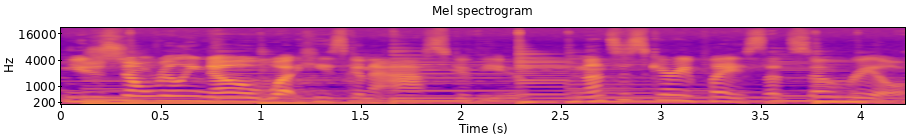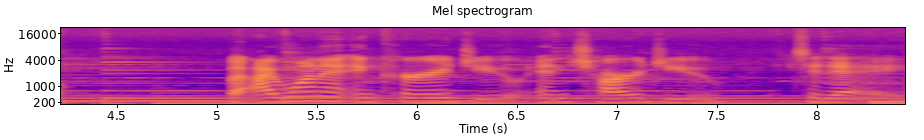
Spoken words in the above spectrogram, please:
You just don't really know what he's going to ask of you. And that's a scary place. That's so real. But I want to encourage you and charge you today,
